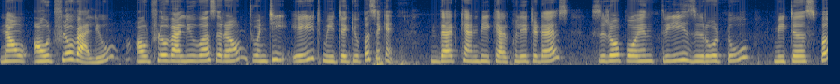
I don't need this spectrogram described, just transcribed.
Now outflow value, outflow value was around 28 meter cube per second that can be calculated as 0.302 meters per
